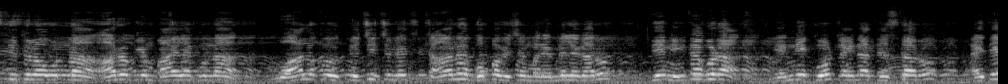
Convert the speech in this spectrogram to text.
స్థితిలో ఉన్న ఆరోగ్యం బాగాలేకున్నా వాళ్ళకు తెచ్చిచ్చునేది చాలా గొప్ప విషయం. మన ఎమ్మెల్యే గారు దీన్ని ఇంకా కూడా ఎన్ని కోట్లైనా తెస్తారు. అయితే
